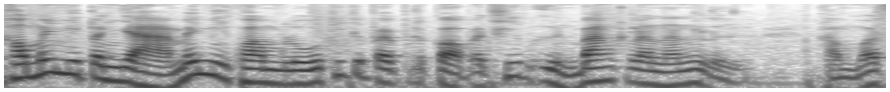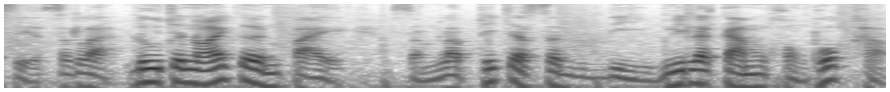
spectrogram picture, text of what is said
เขาไม่มีปัญญาไม่มีความรู้ที่จะไปประกอบอาชีพอื่นบ้างกระนั้นหรือคำว่าเสียสละดูจะน้อยเกินไปสำหรับที่จะสดีวีรกรรมของพวกเขา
